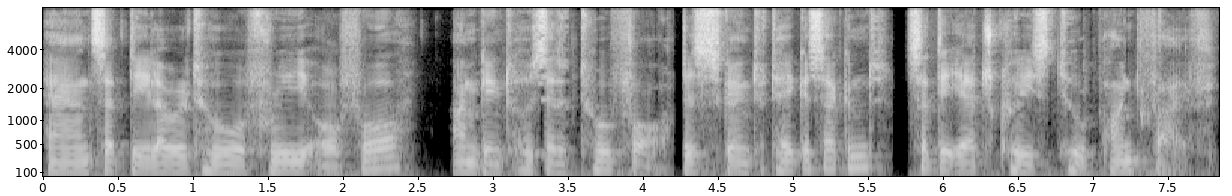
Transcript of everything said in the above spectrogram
and set the level to 3 or 4. I'm going to set it to 4. This is going to take a second. Set the edge crease to 0.5.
